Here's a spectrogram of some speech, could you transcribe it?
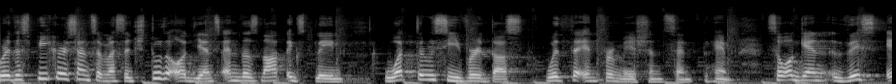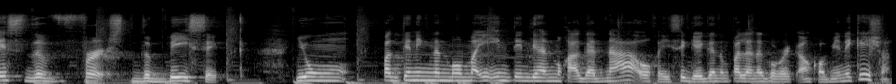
where the speaker sends a message to the audience and does not explain what the receiver does with the information sent to him. So again, this is the first, the basic. Yung pag tiningnan mo, maiintindihan mo kaagad na, okay, sige, ganun pala nag-work ang communication.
